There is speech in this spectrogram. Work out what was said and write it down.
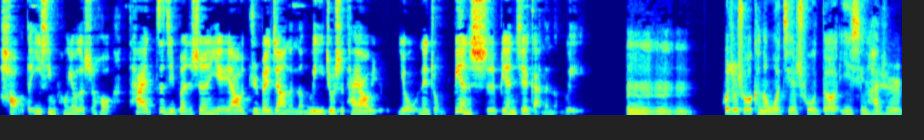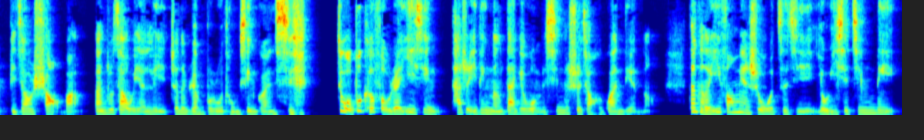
好的异性朋友的时候，他自己本身也要具备这样的能力，就是他要有那种辨识边界感的能力。嗯嗯嗯，或者说可能我接触的异性还是比较少吧，反正就在我眼里，真的远不如同性关系。就我不可否认，异性他是一定能带给我们新的视角和观点的，但可能一方面是我自己有一些经历，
